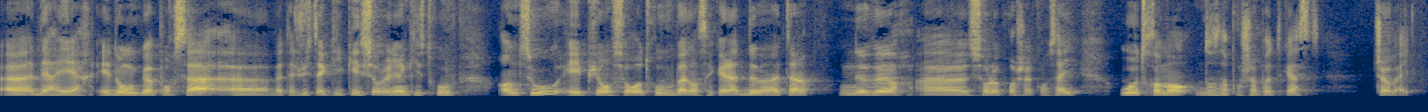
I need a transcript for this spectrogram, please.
derrière. Et donc bah, pour ça, bah, tu as juste à cliquer sur le lien qui se trouve en dessous. Et puis on se retrouve dans ces cas-là demain matin, 9h sur le prochain conseil ou autrement dans un prochain podcast. Ciao, bye.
